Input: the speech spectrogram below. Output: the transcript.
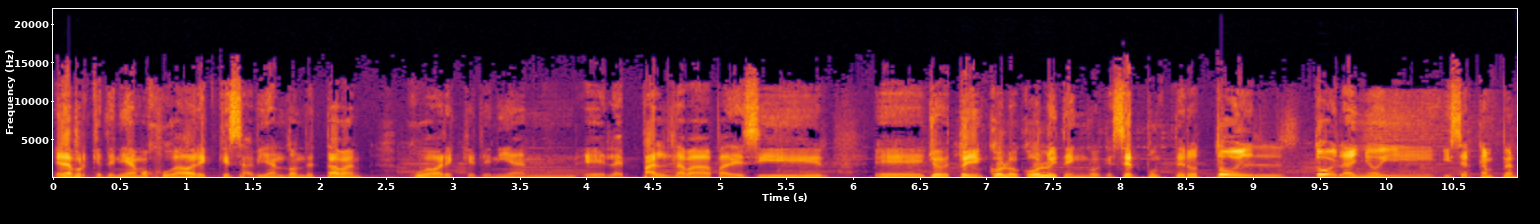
era porque teníamos jugadores que sabían dónde estaban, jugadores que tenían eh, la espalda para decir eh, yo estoy en Colo Colo y tengo que ser puntero todo el, todo el año y, ser campeón.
